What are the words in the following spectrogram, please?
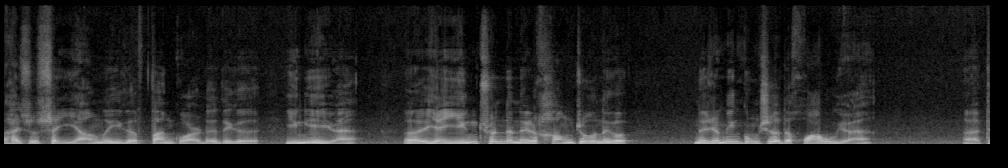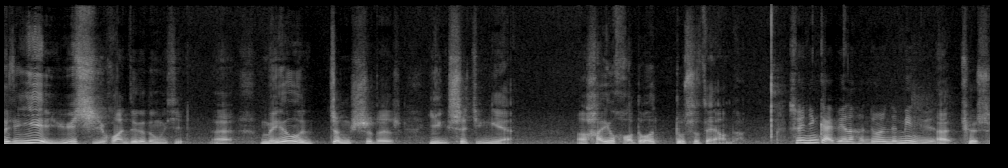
还是沈阳的一个饭馆的这个营业员，呃，演迎春的那个杭州那个那人民公社的话务员，呃，他就业余喜欢这个东西，呃，没有正式的。影视经验，啊，还有好多都是这样的。所以您改变了很多人的命运。哎，确实。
